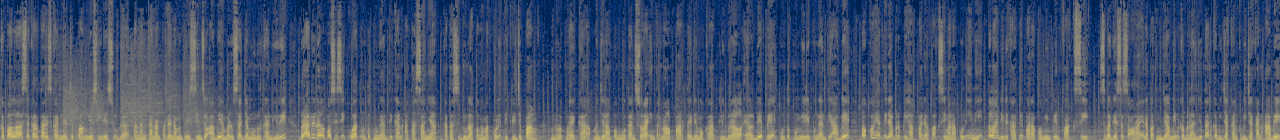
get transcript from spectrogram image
Kepala Sekretaris Kabinet Jepang Yoshide Suga, tangan kanan Perdana Menteri Shinzo Abe yang baru saja mengundurkan diri, berada dalam posisi kuat untuk menggantikan atasannya, kata sejumlah pengamat politik di Jepang. Menurut mereka, menjelang pemungutan suara internal Partai Demokrat Liberal LDP untuk memilih pengganti Abe, tokoh yang tidak berpihak pada faksi mana pun ini telah didekati para pemimpin faksi sebagai seseorang yang dapat menjamin keberlanjutan kebijakan-kebijakan Abe,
